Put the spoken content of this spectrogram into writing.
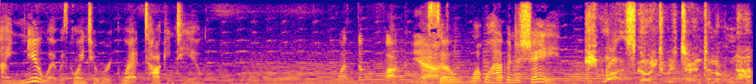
I knew I was going to regret talking to you. What the fuck? Yeah. So, what will happen to Shay? He was going to return to Loruna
